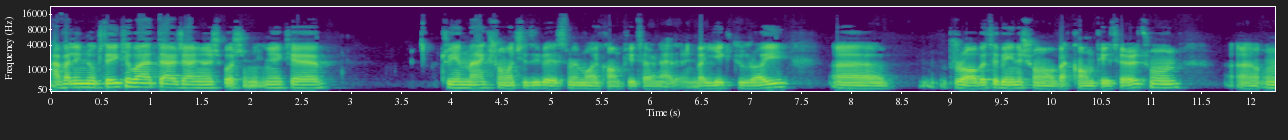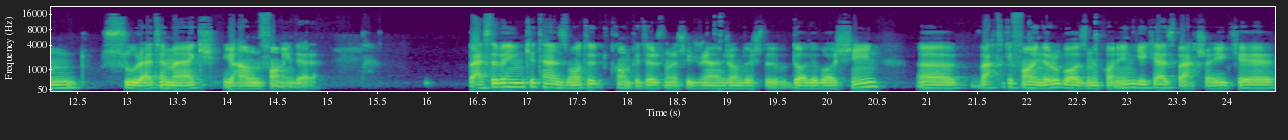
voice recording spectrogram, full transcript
اولین نکته ای که باید در جریانش باشین اینه که توی مک شما چیزی به اسم مای کامپیوتر ندارین و یک جورایی رابطه بین شما و کامپیوترتون اون صورت مک یا همون فایندره. بسته به اینکه تنظیمات کامپیوترتون رو چجوری انجام داشته داده باشین وقتی که فایندر رو باز می‌کنین یکی از بخشهایی که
